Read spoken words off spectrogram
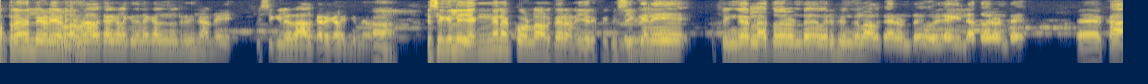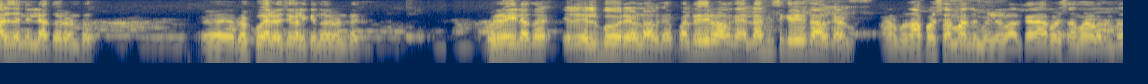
അത്രയും വലിയ കളി കളിക്കും നോർമൽ ആൾക്കാർ കളിക്കുന്നതിനേക്കാൾ നല്ല രീതിയിലാണ് ഫിസിക്കലി ആൾക്കാരെ കളിക്കുന്നത്. ഫിസിക്കലി എങ്ങനെയൊക്കെ ഉള്ള ആൾക്കാരാണ് ഈ ഒരു ഫിസിക്കലി ഫിംഗർ ഇല്ലാത്തവരുണ്ട് ഒരു ഫിംഗർ ആൾക്കാരുണ്ട് ഒരു കൈ ഇല്ലാത്തവരുണ്ട് കാൽ തന്നെ ഇല്ലാത്തവരുണ്ട് വെപ്പ് കാൽ വെച്ച് കളിക്കുന്നവരുണ്ട്. ഒരു കൈ ഇല്ലാത്ത എൽബോ വരെയുള്ള ആൾക്കാർ പല രീതിയിലുള്ള ആൾക്കാർ എല്ലാ ഫിസിക്കലി വിട്ട ആൾക്കാരാണ് അറുപത് നാൽപ്പത് ശതമാനത്തിന് മേലുള്ള ആൾക്കാർ അറുപത് ശതമാനമുള്ളവരുണ്ട്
